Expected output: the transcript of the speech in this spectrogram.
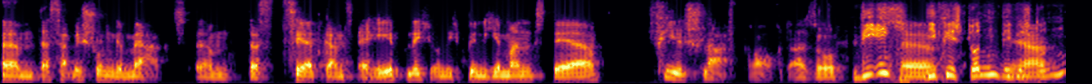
ähm, das habe ich schon gemerkt. Ähm, das zehrt ganz erheblich und ich bin jemand, der viel Schlaf braucht. Also wie ich? Äh, wie viele Stunden? Wie viele ja, Stunden?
